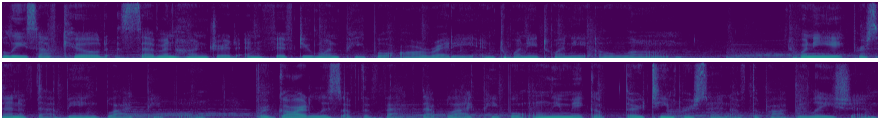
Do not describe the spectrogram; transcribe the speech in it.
Police have killed 751 people already in 2020 alone, 28% of that being black people, regardless of the fact that black people only make up 13% of the population.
